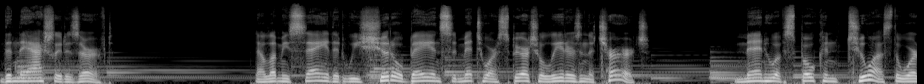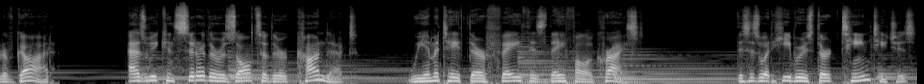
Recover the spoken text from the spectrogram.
than they actually deserved. Now, let me say that we should obey and submit to our spiritual leaders in the church, men who have spoken to us the Word of God, as we consider the results of their conduct, we imitate their faith as they follow Christ. This is what Hebrews 13 teaches.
